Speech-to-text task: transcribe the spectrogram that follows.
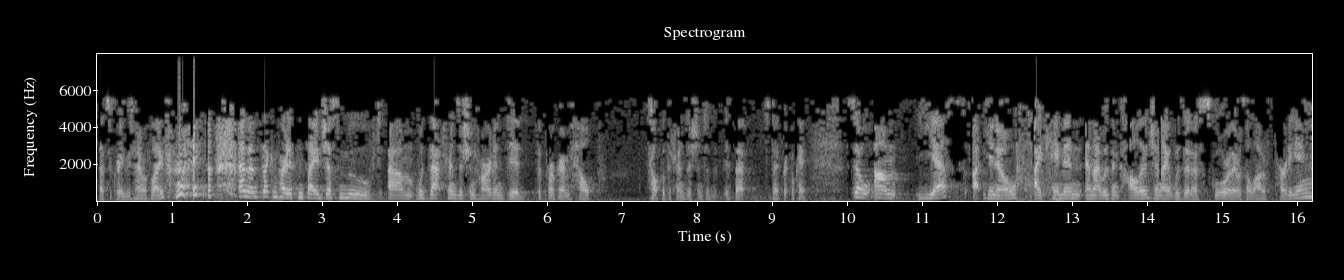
that's a crazy time of life, and then second part is since I had just moved, um, was that transition hard and did the program help help with the transition to the, is that did I, okay. So um, yes uh, you know I came in and I was in college and I was at a school where there was a lot of partying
